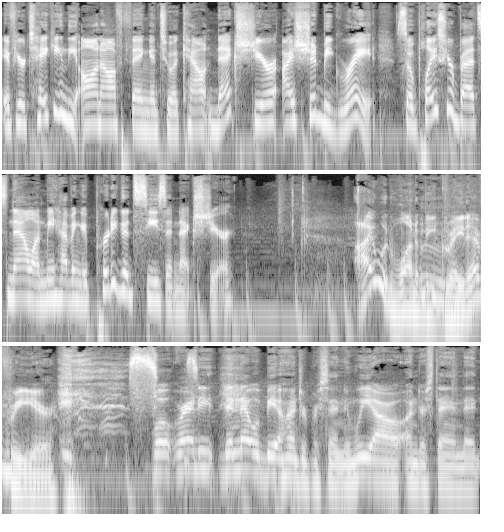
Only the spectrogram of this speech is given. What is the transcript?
If you're taking the on off thing into account, next year I should be great. So place your bets now on me having a pretty good season next year. I would want to be mm. great every year. Well, Randy, then that would be hundred percent, and we all understand that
